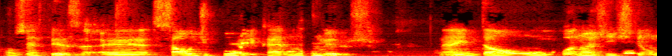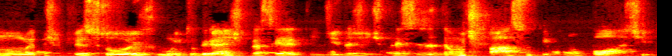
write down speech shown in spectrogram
Com certeza. É, saúde pública é números. Né? Então, quando a gente tem um número de pessoas muito grande para ser atendida, a gente precisa ter um espaço que comporte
